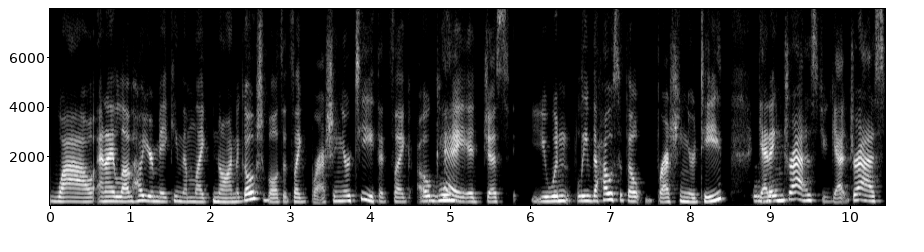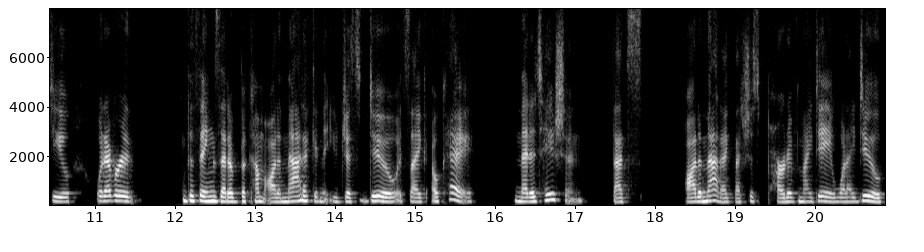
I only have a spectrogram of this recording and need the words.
wow. And I love how you're making them like non negotiables. It's like brushing your teeth. It's like, mm-hmm. okay, mm-hmm. it just, you wouldn't leave the house without brushing your teeth, mm-hmm. getting dressed, you get dressed, you, whatever the things that have become automatic and that you just do. It's like, okay, meditation. That's automatic. That's just part of my day, what I do,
